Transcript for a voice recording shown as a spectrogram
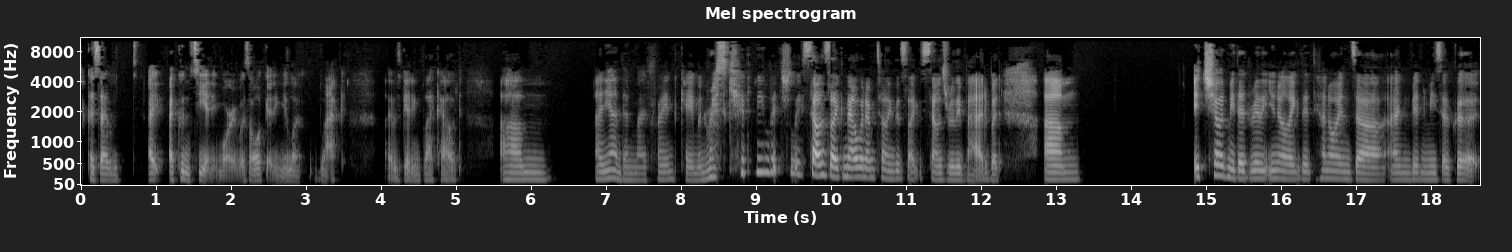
Because i would I, I couldn't see anymore. It was all getting black. I was getting blackout um and yeah then my friend came and rescued me literally sounds like now when i'm telling this like sounds really bad but um it showed me that really, you know, like that Hanoians uh, and Vietnamese are good.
